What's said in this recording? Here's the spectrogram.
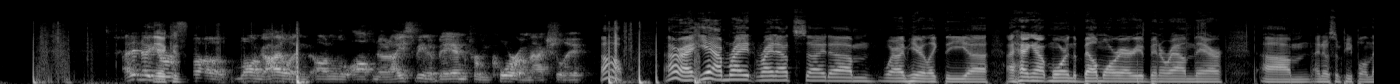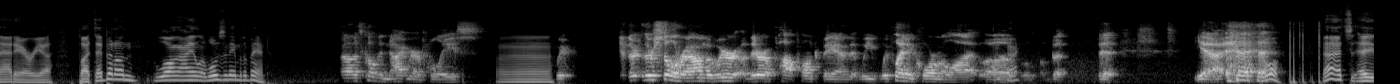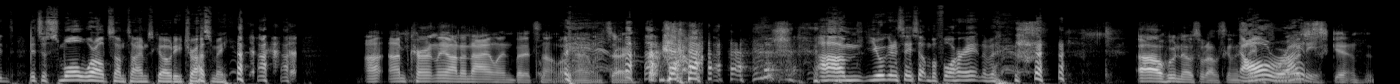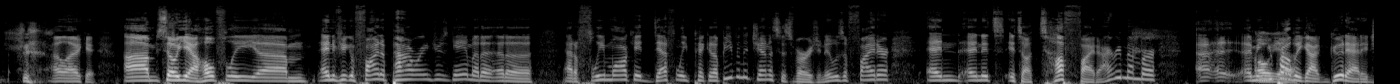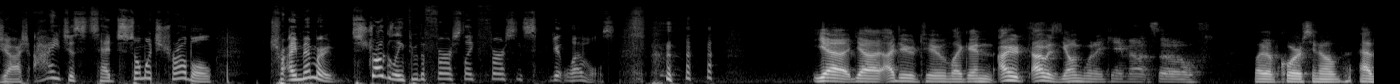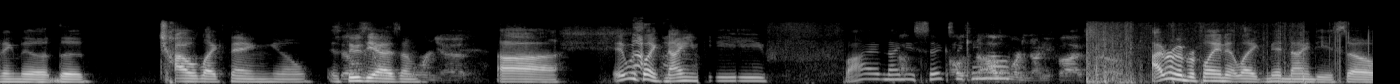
I didn't know you Yeah, were 'cause- from uh, Long Island. On a little off note, I used to be in a band from Coram actually. Oh, all right. Yeah, I'm right right outside um, where I'm here. Like the uh, I hang out more in the Bellmore area. Been around there. Um, I know some people in that area, but I've been on Long Island. What was the name of the band? Uh, it's called the Nightmare Police. Uh, they're, they're still around, but we're they're a pop punk band that we, we played in Coram a lot. Uh, Okay. But but yeah. cool. No, it's it's a small world sometimes, Cody. Trust me. I, I'm currently on an island, but it's not Long Island. Sorry. um, you were going to say something beforehand. Oh, who knows what I was going to say? before. I was Alrighty. getting- I like it. Um, so yeah, hopefully, um, and if you can find a Power Rangers game at a at a at a flea market, definitely pick it up. Even the Genesis version, it was a fighter, and and it's it's a tough fighter. I remember. Uh, I mean, Oh, you yeah. probably got good at it, Josh. I just had so much trouble. Try, I remember struggling through the first like first and second levels. Yeah, yeah, I do too. Like, and I I was young when it came out, so like, of course, you know, having the the childlike thing, you know, enthusiasm. Born. Uh, it was like 95, 96 I it was, came I was out. born in '95, so I remember playing it like mid 90s. So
